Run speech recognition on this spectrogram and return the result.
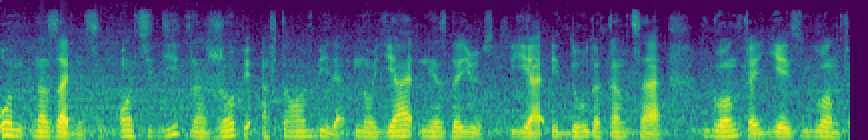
Он на заднице, он сидит на жопе автомобиля, но я не сдаюсь, я иду до конца. Гонка есть гонка,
